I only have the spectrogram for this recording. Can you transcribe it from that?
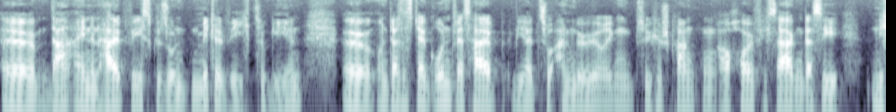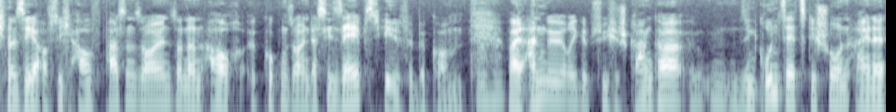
äh, da einen halbwegs gesunden Mittelweg zu gehen. Äh, und das ist der Grund, weshalb wir zu Angehörigen psychisch Kranken auch häufig sagen, dass sie nicht nur sehr auf sich aufpassen sollen, sondern auch äh, gucken sollen, dass sie selbst Hilfe bekommen. Mhm. Weil Angehörige psychisch Kranker äh, sind grundsätzlich schon eine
